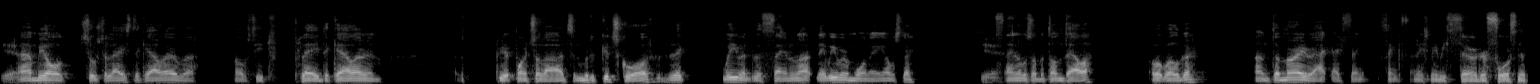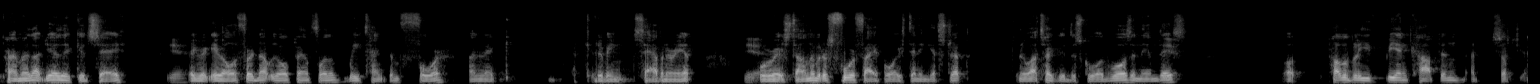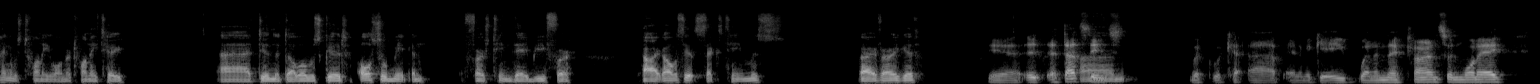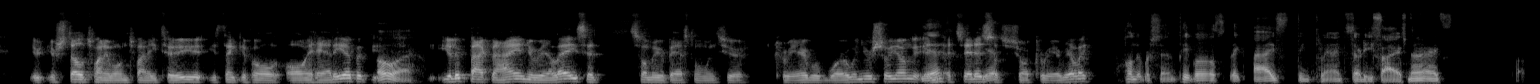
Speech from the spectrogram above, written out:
Yeah. And we all socialised together. We obviously played together, and it was a great bunch of lads, and with a good squad. Like we went to the final that night. We were in one A, obviously. Yeah. Final was up at Dundela, up at Wilgar. And the Murray Rack, I think, think finished maybe third or fourth in the Premier that year. They good side. Yeah. Big Ricky Rutherford and that was all playing for them. We tanked them four, and like it could have been seven or eight. Yeah. We were outstanding, but there's four or five boys didn't get stripped. You know that's how good the squad was in them days. But probably being captain at such, I think it was 21 or 22, uh, doing the double was good. Also making first team debut for Carrick, obviously at 16 was very, very good. Yeah. It, at that stage, Um, with, with uh, Islandmagee winning the Clarence in 1A, you're, you're still 21, 22. You, you think you've all, all ahead of you, but you, oh, uh, you look back now and you realise that some of your best moments in your career were, when you were so young. Yeah, It's, it is yeah. such a short career, really. hundred percent. People like I've been playing thirty five now. I've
